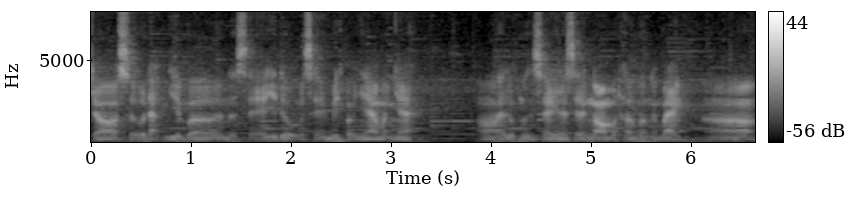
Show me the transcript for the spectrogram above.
cho sữa đặc với bơ nó sẽ với đường sẽ mix vào nhau bạn nha. Đó, thì lúc mình xay sẽ ngon và thơm hơn các bạn. Đó.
